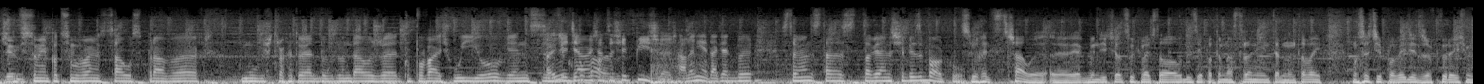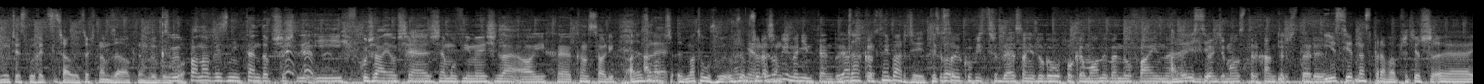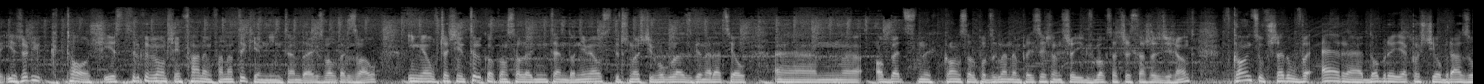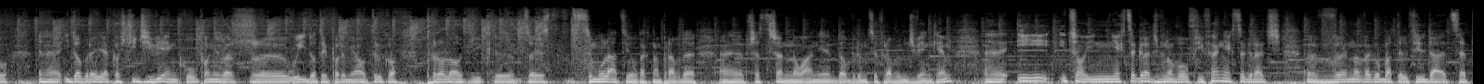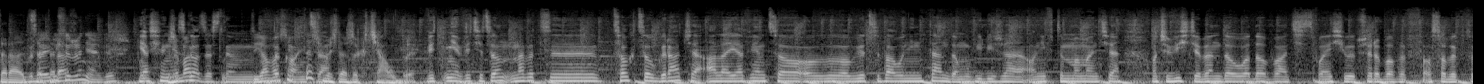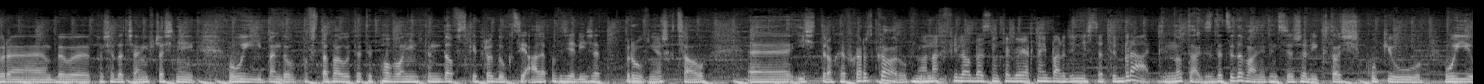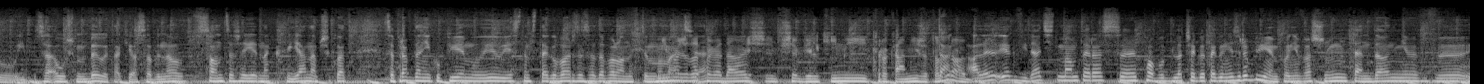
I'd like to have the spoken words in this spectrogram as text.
Czyli w sumie podsumowując całą sprawę, mówisz trochę to jakby wyglądało, że kupowałeś Wii U, więc Ale wiedziałeś na co się piszesz, ale nie, tak jakby stawiając, sta- stawiając siebie z boku. Słychać strzały. E, Jak będziecie odsłuchiwać tą audycję potem na stronie internetowej, możecie powiedzieć, że w którejś minucie słychać strzały. Coś tam za oknem wybuchło. Panowie z Nintendo przyszli i wkurzają się, że mówimy źle o ich e, konsoli. Ale, Ale- zobacz, Mateusz, No nie, przepraszam. lubimy Nintendo, ja Tak, jak najbardziej. chcę Tylko sobie kupić 3DS-a, niedługo bo Pokémony będą fajne Ale i jest- będzie Monster Hunter 4. jest jedna sprawa, przecież e, jeżeli ktoś jest tylko i wyłącznie fanem, fanatykiem Nintendo, Nintendo, jak zwał, tak zwał, i miał wcześniej tylko konsolę Nintendo, nie miał styczności w ogóle z generacją em, obecnych konsol pod względem PlayStation 3 i Xboxa 360, w końcu wszedł w erę dobrej jakości obrazu e, i dobrej jakości dźwięku, ponieważ e, Wii do tej pory miało tylko ProLogic, e, co jest symulacją tak naprawdę e, przestrzenną, a nie dobrym cyfrowym dźwiękiem. E, I, I co? I nie chcę grać w nową FIFA, nie chcę grać w nowego Battlefielda, etc., etc. Wydaje mi się, że nie, wiesz? Ja się nie Że ma- zgodzę z tym Ja do końca. Myślę, że chciałby. Wie, nie, wiecie co, nawet y, co chcą gracze, ale ja wiem co obiecywało Nintendo. Mówili, że oni w tym momencie oczywiście będą ładować swoje siły przerobowe w osoby, które były posiadaczami wcześniej Wii i będą powstawały te typowo nintendowskie produkcje, ale powiedzieli, że również chcą e, iść trochę w hardkorów. No I- na chwilę obecną tego jak najbardziej niestety brak. no tak, zdecydowanie, więc jeżeli ktoś kupił Wii U i załóżmy były takie osoby, no sądzę, że jednak ja na przykład, co prawda nie kupiłem Wii U, jestem z tego bardzo zadowolony w tym Mimo, momencie. że zapowiadałeś przy wielkimi krokami, że to tak, zrobi. ale jak widać mam teraz e, powód, dlaczego tego nie zrobiłem, ponieważ Nintendo nie w,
